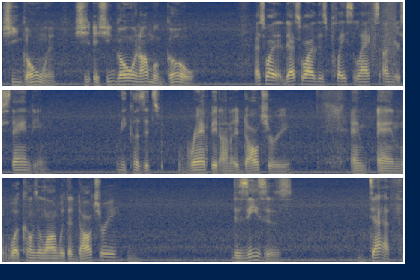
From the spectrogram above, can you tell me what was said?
She going. She is she going, I'ma go. That's why that's why this place lacks understanding. Because it's rampant on adultery. And and what comes along with adultery? Diseases, death.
